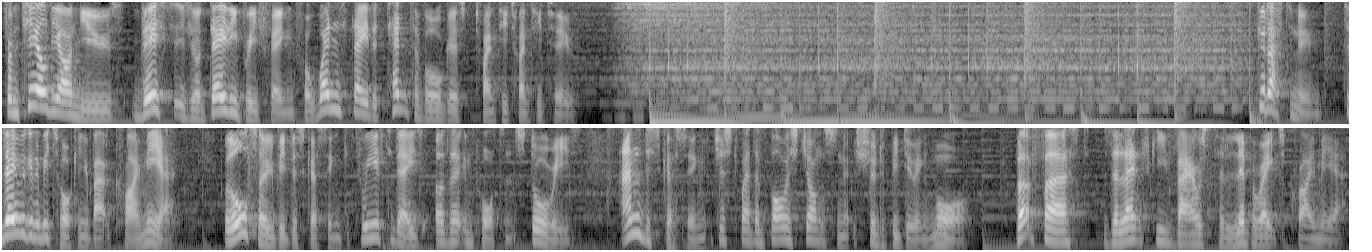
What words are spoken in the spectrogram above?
From TLDR News, this is your daily briefing for Wednesday, the 10th of August 2022. Good afternoon. Today we're going to be talking about Crimea. We'll also be discussing three of today's other important stories and discussing just whether Boris Johnson should be doing more. But first, Zelensky vows to liberate Crimea.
